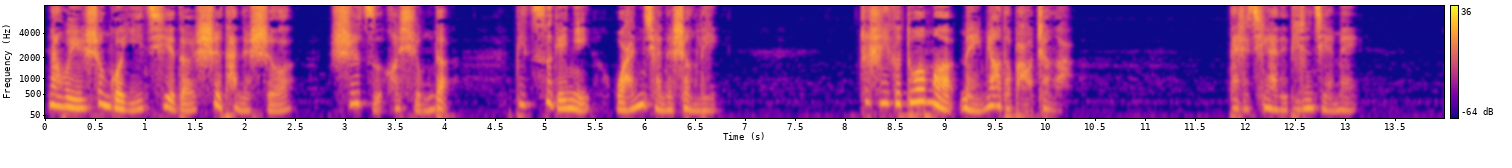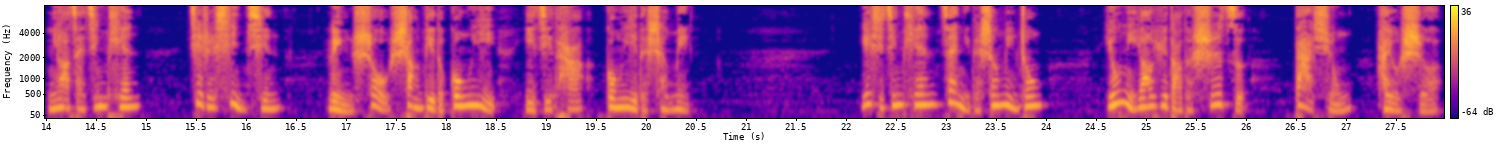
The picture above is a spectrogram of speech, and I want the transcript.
那位胜过一切的试探的蛇、狮子和熊的，必赐给你完全的胜利。这是一个多么美妙的保证啊！但是，亲爱的弟兄姐妹，你要在今天借着信心领受上帝的公义以及他公义的生命。也许今天在你的生命中有你要遇到的狮子、大熊还有蛇，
